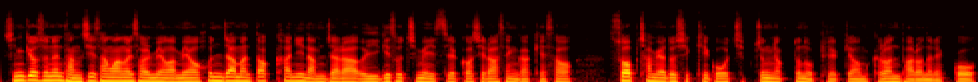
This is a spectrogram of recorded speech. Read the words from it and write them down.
신 교수는 당시 상황을 설명하며 혼자만 떡하니 남자라 의기소침해 있을 것이라 생각해서 수업 참여도 시키고 집중력도 높일 겸 그런 발언을 했고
